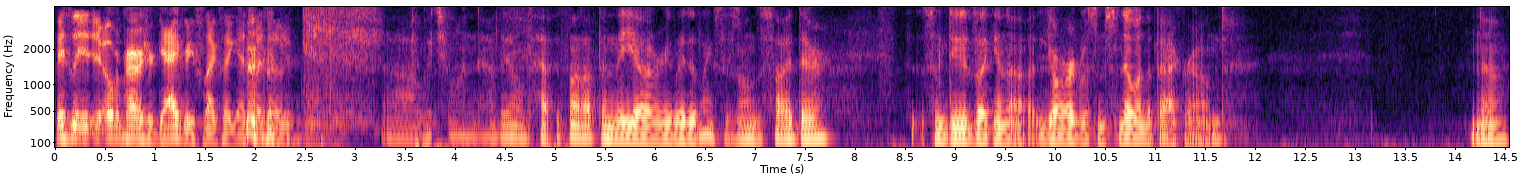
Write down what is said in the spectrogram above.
Basically, it overpowers your gag reflex, I guess. by uh, which one? No, they don't have. It's not up in the uh, related links. It's on the side there. Some dudes like in a yard with some snow in the background. No.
